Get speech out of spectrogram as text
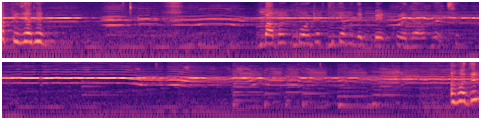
আপনি জানেন, বাবার কোয়ার্টার থেকে আমাদের বের করে দেওয়া হয়েছে। আমাদের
